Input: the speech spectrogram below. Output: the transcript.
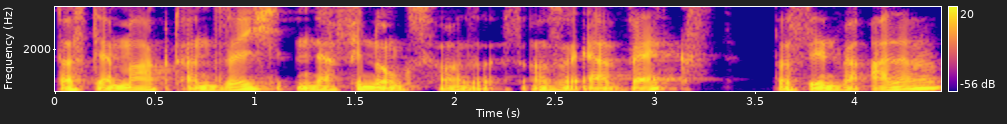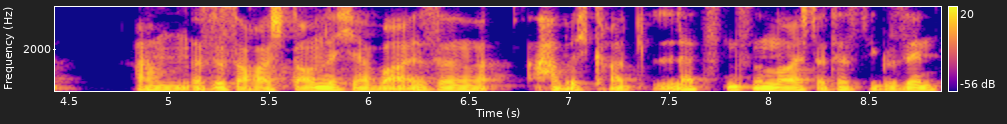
dass der Markt an sich in der Findungsphase ist. Also er wächst, das sehen wir alle, ähm, es ist auch erstaunlicherweise, habe ich gerade letztens eine neue Statistik gesehen,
